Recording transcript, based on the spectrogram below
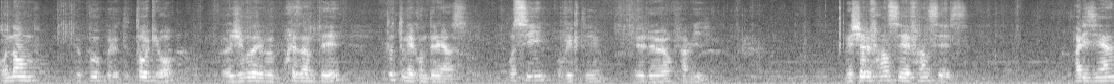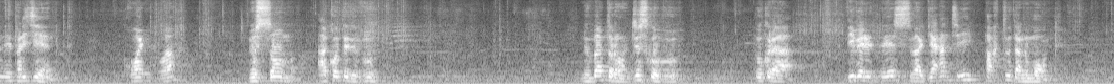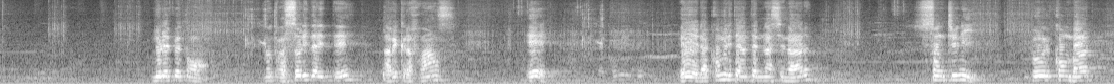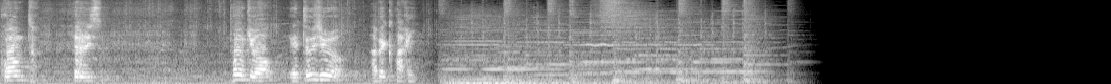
au nom du peuple de Tokyo, euh, je voudrais vous présenter toutes mes condoléances, aussi aux victimes et leurs familles. Mes chers Français et Françaises, Parisiens et Parisiennes, croyez-moi, nous sommes à côté de vous. Nous battrons jusqu'au bout pour que la liberté soit garantie partout dans le monde. Nous répétons notre solidarité avec la France et, la communauté internationale sont unis pour combattre contre le terrorisme. Tokyo est toujours avec Paris.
